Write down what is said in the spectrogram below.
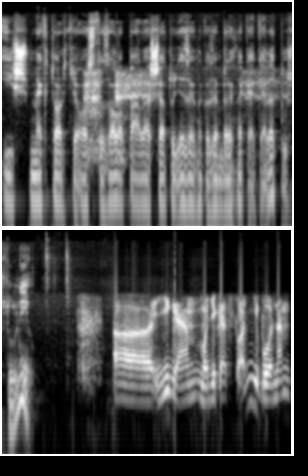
is megtartja azt az alapállását, hogy ezeknek az embereknek el kellett pusztulniuk? Uh, igen, mondjuk ezt annyiból nem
